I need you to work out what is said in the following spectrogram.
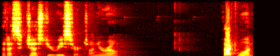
that I suggest you research on your own. Fact 1.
